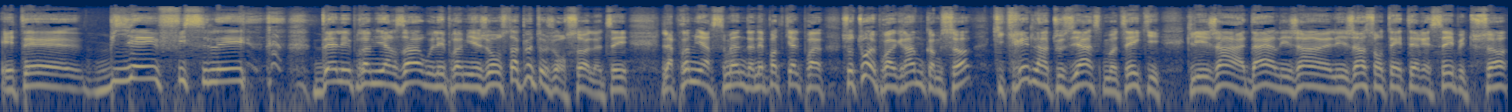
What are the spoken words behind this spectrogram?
était bien ficelé dès les premières heures ou les premiers jours. C'est un peu toujours ça, là, tu La première semaine de n'importe quel programme, surtout un programme comme ça, qui crée de l'enthousiasme, tu sais, qui, que les gens adhèrent, les gens, les gens sont intéressés, puis tout ça.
